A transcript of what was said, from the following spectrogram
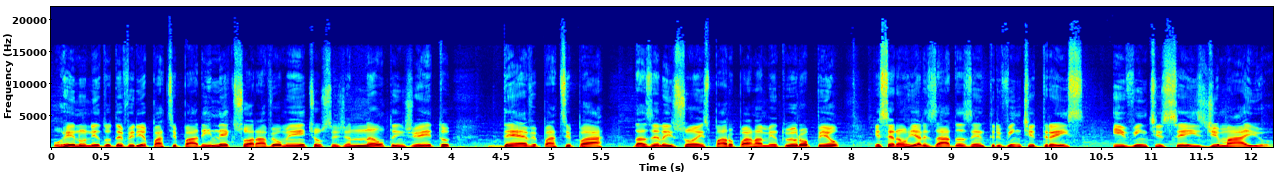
o Reino Unido deveria participar inexoravelmente, ou seja, não tem jeito, deve participar das eleições para o Parlamento Europeu, que serão realizadas entre 23 e 26 de maio.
